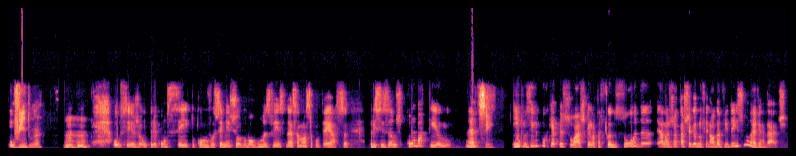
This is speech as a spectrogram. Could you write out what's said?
ouvindo, né? Uhum. Ou seja, o preconceito, como você mencionou algumas vezes nessa nossa conversa, precisamos combatê-lo, né? Sim inclusive porque a pessoa acha que ela está ficando surda, ela já está chegando no final da vida e isso não é verdade.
